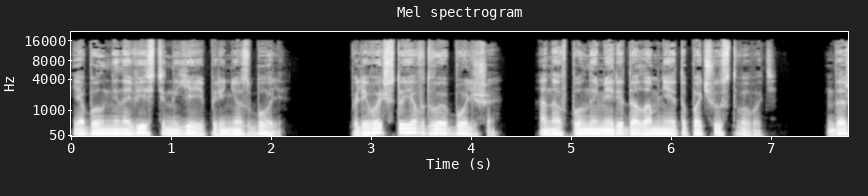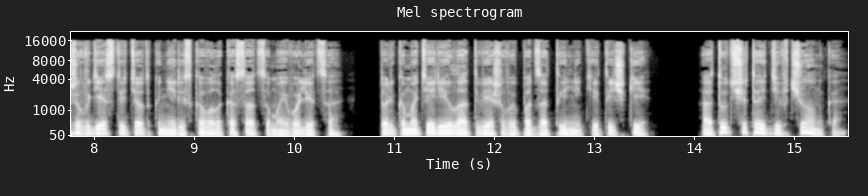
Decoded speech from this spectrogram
Я был ненавистен ей и перенес боль. Плевать, что я вдвое больше. Она в полной мере дала мне это почувствовать. Даже в детстве тетка не рисковала касаться моего лица, только материла, отвешивая подзатыльники и тычки. А тут, считай, девчонка.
